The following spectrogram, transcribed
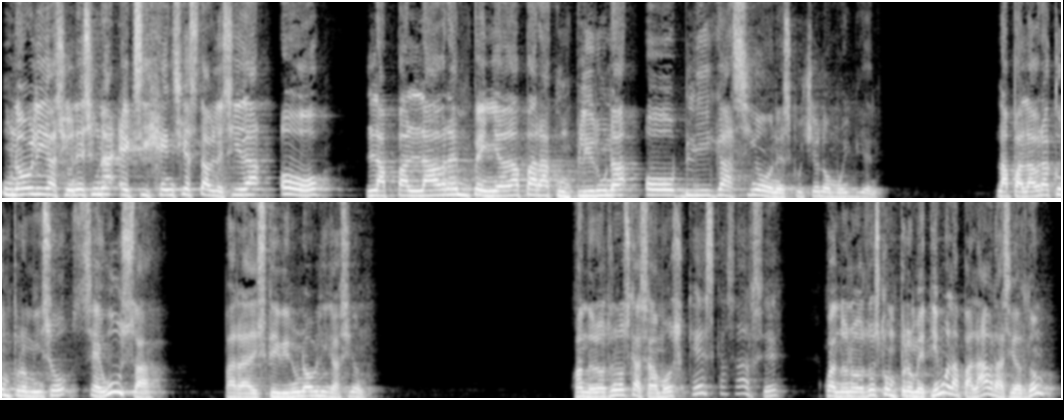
Una obligación es una exigencia establecida o la palabra empeñada para cumplir una obligación. Escúchelo muy bien. La palabra compromiso se usa para describir una obligación. Cuando nosotros nos casamos, ¿qué es casarse? Cuando nosotros comprometimos la palabra, ¿cierto?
